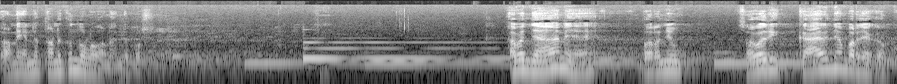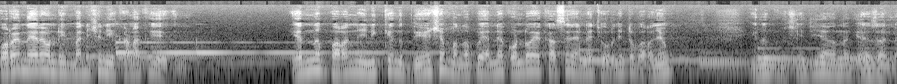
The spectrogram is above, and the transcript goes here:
കാരണം എന്നെ തണുക്കുന്നുള്ളതാണ് എന്റെ പ്രശ്നം. അപ്പം ഞാൻ പറഞ്ഞു സഹോദരി കാര്യം ഞാൻ പറഞ്ഞേക്കാം. കുറേ ഉണ്ട് ഈ മനുഷ്യൻ ഈ കണക്ക് കേൾക്കുന്നു. എന്ന് പറഞ്ഞ് എനിക്കങ്ങ് ദേഷ്യം വന്നപ്പോൾ എന്നെ കൊണ്ടുപോയ കസിൻ എന്നെ ചൊറിഞ്ഞിട്ട് പറഞ്ഞു ഇത് ശരിയാകുന്ന കേസല്ല.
